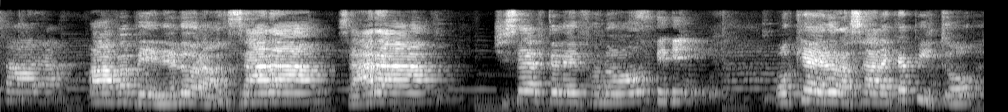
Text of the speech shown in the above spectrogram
Sara. Ah, va bene, allora, Sara, Sara, ci sei al telefono? Ok, allora Sara, hai capito?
